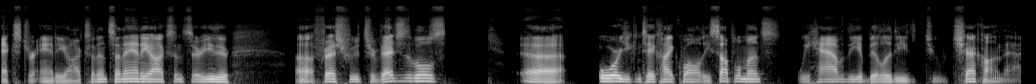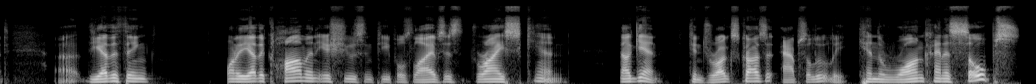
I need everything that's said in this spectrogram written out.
extra antioxidants, and antioxidants are either uh, fresh fruits or vegetables, uh, or you can take high quality supplements. We have the ability to check on that. Uh, the other thing, one of the other common issues in people's lives is dry skin. Now, again, can drugs cause it? Absolutely. Can the wrong kind of soaps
